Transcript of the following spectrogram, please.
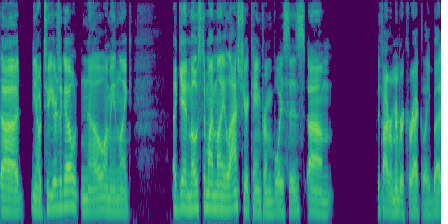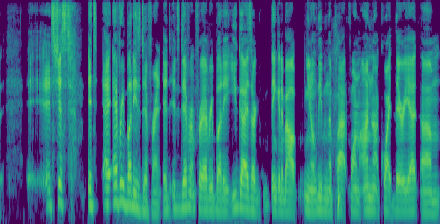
uh, you know, two years ago? No. I mean, like again, most of my money last year came from voices, um, if I remember correctly. But it's just it's everybody's different. It, it's different for everybody. You guys are thinking about you know leaving the platform. I'm not quite there yet. Um,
